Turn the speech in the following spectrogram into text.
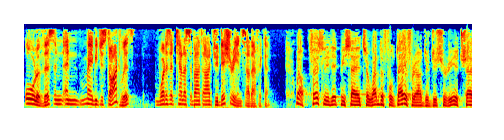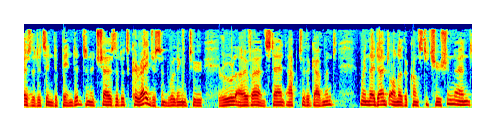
all of this? And, and maybe to start with, what does it tell us about our judiciary in South Africa? Well, firstly, let me say it's a wonderful day for our judiciary. It shows that it's independent and it shows that it's courageous and willing to rule over and stand up to the government when they don't honor the Constitution. And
